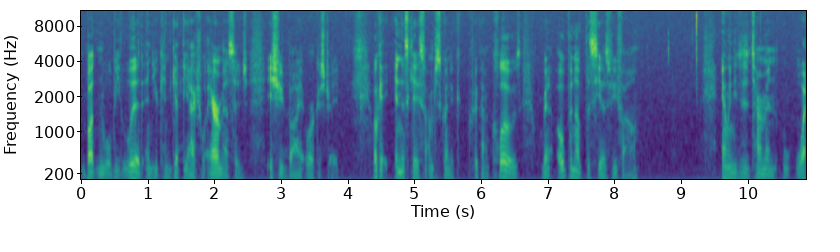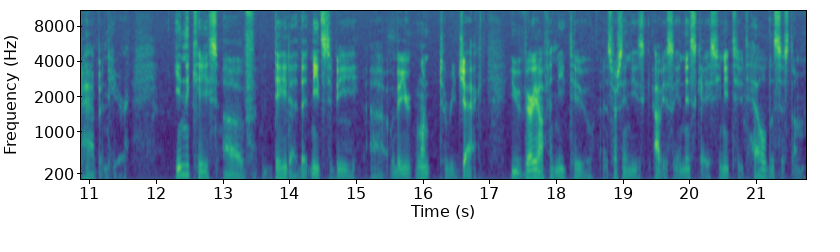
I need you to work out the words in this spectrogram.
button will be lit and you can get the actual error message issued by Orchestrate. Okay, in this case, I'm just going to click on close. We're going to open up the CSV file and we need to determine what happened here. In the case of data that needs to be, uh, that you want to reject, you very often need to, especially in these, obviously in this case, you need to tell the system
